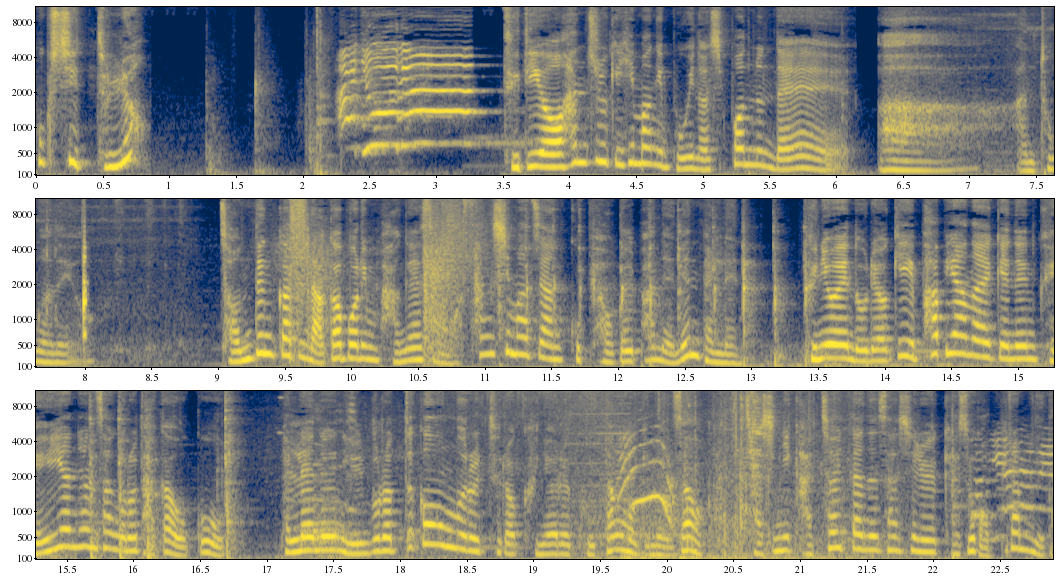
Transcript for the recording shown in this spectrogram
혹시 들려? 드디어 한 줄기 희망이 보이나 싶었는데, 아, 안 통하네요. 전등까지 나가버린 방에서 상심하지 않고 벽을 파내는 벨렌. 그녀의 노력이 파비아나에게는 괴이한 현상으로 다가오고 벨렌은 일부러 뜨거운 물을 틀어 그녀를 골탕 먹이면서 자신이 갇혀있다는 사실을 계속 어필합니다.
